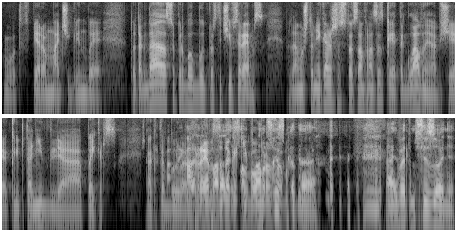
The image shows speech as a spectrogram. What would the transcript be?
вот в первом матче Гринбея, то тогда Супербол будет просто Чивс Рэмс. Потому что мне кажется, что Сан-Франциско это главный вообще криптонит для Пейкерс. Как это было. а Рэмс тогда каким Сан-Франциско, Да. А в этом сезоне.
